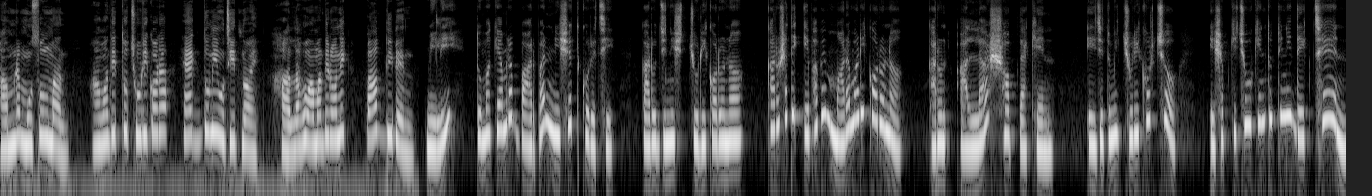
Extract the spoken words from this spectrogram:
আমরা মুসলমান। আমাদের তো চুরি করা একদমই উচিত নয়। আল্লাহ আমাদের অনেক পাপ দিবেন। মিলি, তোমাকে আমরা বারবার নিষেধ করেছি। কারও জিনিস চুরি করো না, কারও সাথে এভাবে মারামারি করো না। কারণ আল্লাহ সব দেখেন। এই যে তুমি চুরি করছ, এসব কিছুও কিন্তু তিনি দেখছেন।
